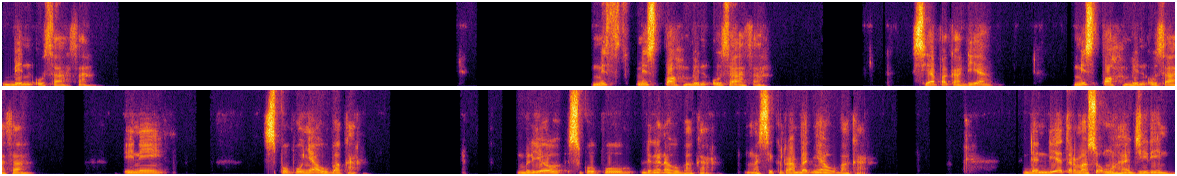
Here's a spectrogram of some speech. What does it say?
bin Uthasah. Mistah bin Uthasah Siapakah dia? Mistah bin Usasa. Ini sepupunya Abu Bakar. Beliau sepupu dengan Abu Bakar. Masih kerabatnya Abu Bakar. Dan dia termasuk muhajirin.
